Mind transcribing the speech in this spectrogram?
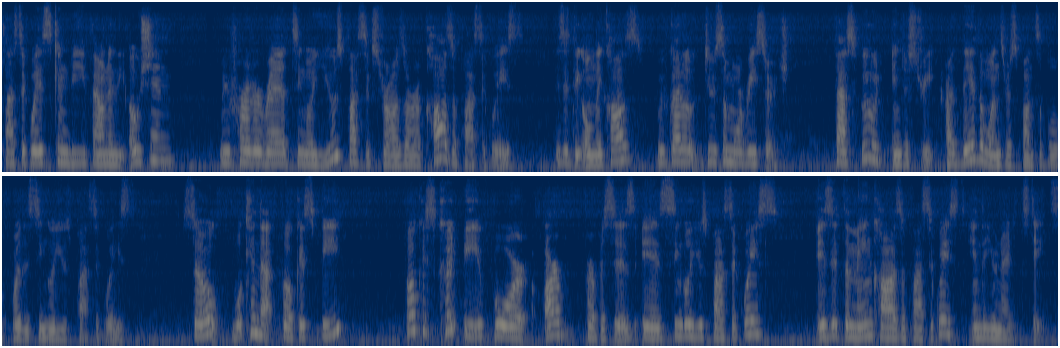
plastic waste can be found in the ocean. We've heard or read single-use plastic straws are a cause of plastic waste. Is it the only cause? We've got to do some more research. Fast food industry, are they the ones responsible for the single-use plastic waste? So what can that focus be? Focus could be for our purposes is single-use plastic waste. Is it the main cause of plastic waste in the United States?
